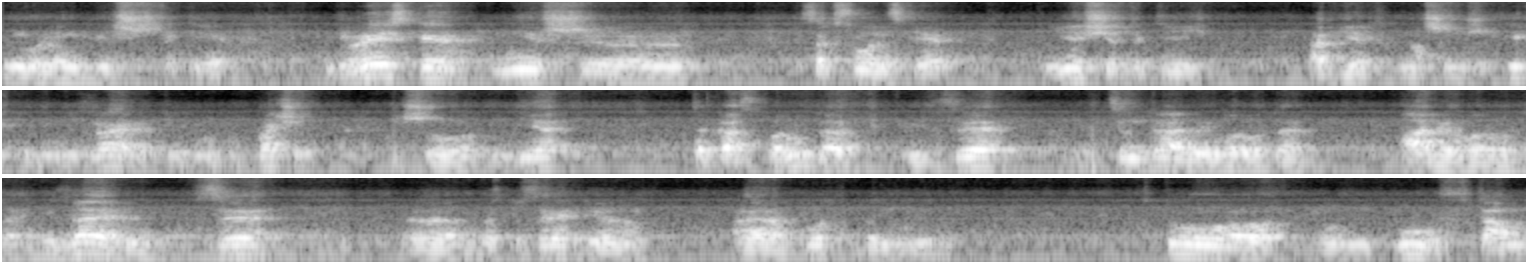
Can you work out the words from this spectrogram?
Бенгуріон більш таке єврейське, ніж е, саксонське. Є ще такий об'єкт в нашому житті, хто був в Ізраїлі, хто був бачив, що є така споруда, і це центральні ворота, авіаворота Ізраїлю, це е, безпосередньо аеропорт Бенгуріон. Хто ну, був там,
